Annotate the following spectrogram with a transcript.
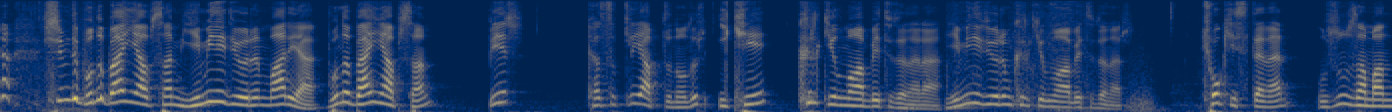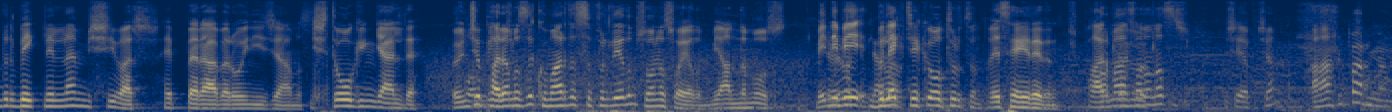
Şimdi bunu ben yapsam yemin ediyorum var ya bunu ben yapsam bir kasıtlı yaptın olur. iki 40 yıl muhabbeti döner ha. Yemin ediyorum 40 yıl muhabbeti döner. Çok istenen uzun zamandır beklenilen bir şey var. Hep beraber oynayacağımız. İşte o gün geldi. Önce paramızı kumarda sıfırlayalım sonra soyalım. Bir anlamı olsun. Beni Çevir bir bakayım, blackjack'e oturtun ve seyredin. Şu parmağı sana bak. nasıl şey yapacağım? Aha. Şu parmağı mı?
